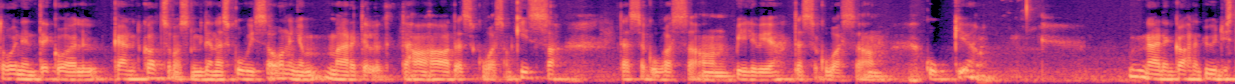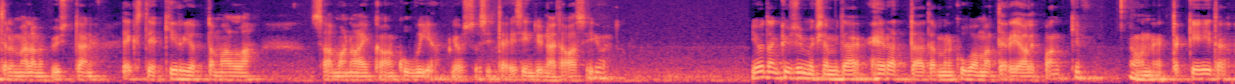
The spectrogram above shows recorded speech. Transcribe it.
toinen tekoäly käynyt katsomassa, mitä näissä kuvissa on ja määritellyt, että haha, tässä kuvassa on kissa, tässä kuvassa on pilviä, tässä kuvassa on kukkia. Näiden kahden yhdistelmällä me pystytään tekstiä kirjoittamalla saamaan aikaan kuvia, joissa sitten esiintyy näitä asioita. Joitain kysymyksiä, mitä herättää tämmöinen kuvamateriaalipankki, on, että keitä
